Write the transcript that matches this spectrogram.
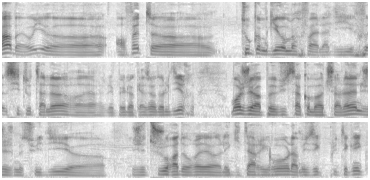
Ah bah oui, euh, en fait, euh, tout comme Guillaume enfin, l'a dit aussi tout à l'heure, euh, j'ai pas eu l'occasion de le dire, moi j'ai un peu vu ça comme un challenge et je me suis dit, euh, j'ai toujours adoré euh, les guitares hero, la musique plus technique,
